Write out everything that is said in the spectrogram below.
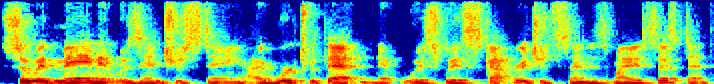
So with MAME, it was interesting. I worked with that and it was with Scott Richardson as my assistant.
